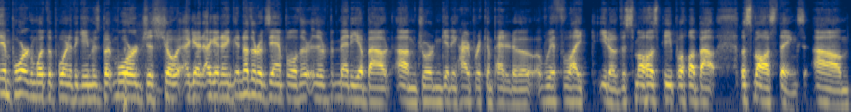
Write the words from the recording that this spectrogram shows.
important what the point of the game is, but more just show again again another example. There, there have been many about um, Jordan getting hyper competitive with like you know the smallest people about the smallest things. Um,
